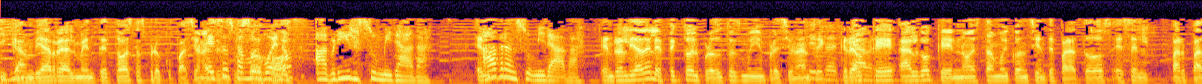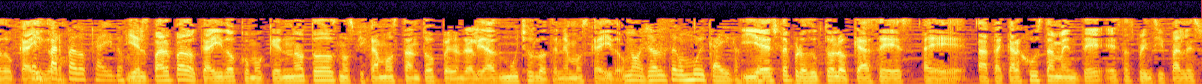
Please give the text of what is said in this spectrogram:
y cambiar realmente todas estas preocupaciones Eso en está sus muy ojos. bueno. Abrir su mirada. El- Abran su mirada. En realidad el efecto del producto es muy impresionante. Sí, Creo abre. que algo que no está muy consciente para todos es el párpado caído. El párpado caído. Y el párpado caído como que no todos nos fijamos tanto, pero en realidad muchos lo tenemos caído. No, yo lo tengo muy caído. Y este producto lo que hace es eh, atacar justamente estas principales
